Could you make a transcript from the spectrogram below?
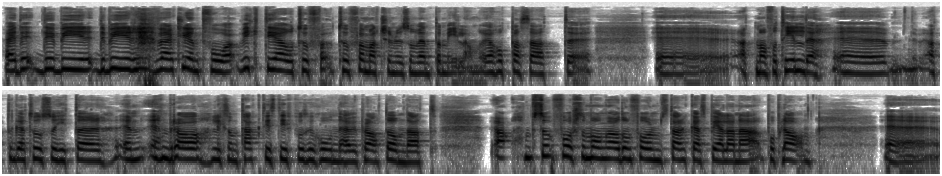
det, det, blir, det blir verkligen två viktiga och tuffa, tuffa matcher nu som väntar Milan. Och jag hoppas att eh, eh, att man får till det. Eh, att Gattuso hittar en, en bra liksom, taktisk disposition, det här vi pratade om, det, att ja, så, får så många av de formstarka spelarna på plan. Eh,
